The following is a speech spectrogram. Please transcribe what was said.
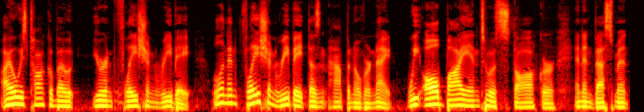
I always talk about your inflation rebate. Well, an inflation rebate doesn't happen overnight. We all buy into a stock or an investment,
